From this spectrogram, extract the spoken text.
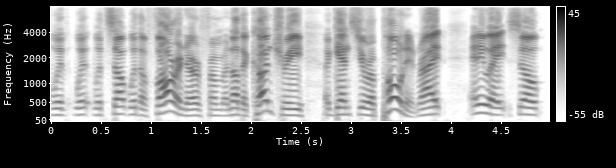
uh, with with with some with a foreigner from another country against your opponent, right? Anyway, so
